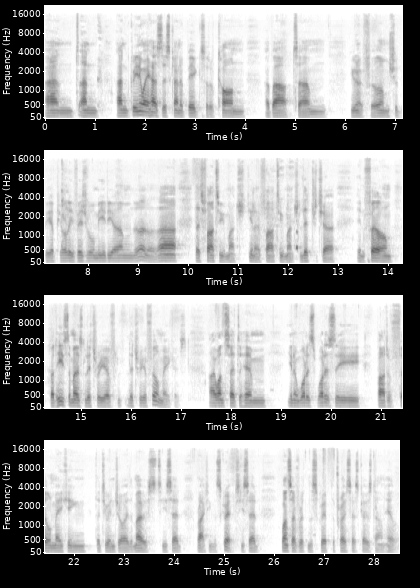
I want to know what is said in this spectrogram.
And, and, and Greenaway has this kind of big sort of con about, um, you know, film should be a purely visual medium. Da, da, da. There's far too much, you know, far too much literature in film. But he's the most literary of, literary of filmmakers. I once said to him, you know, what is, what is the part of filmmaking that you enjoy the most? He said, writing the script. He said, once I've written the script, the process goes downhill.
